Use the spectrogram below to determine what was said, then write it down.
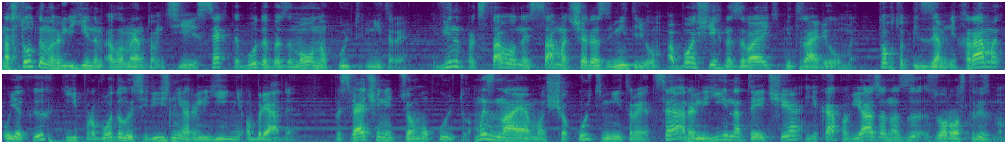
Наступним релігійним елементом цієї секти буде безумовно культ Мітри. Він представлений саме через Мітріум, або ще їх називають мітраріуми, тобто підземні храми, у яких і проводились різні релігійні обряди, присвячені цьому культу. Ми знаємо, що культ Мітри це релігійна течія, яка пов'язана з зороастризмом.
